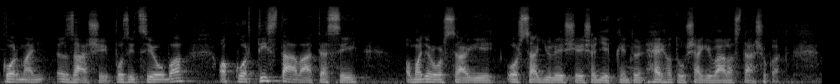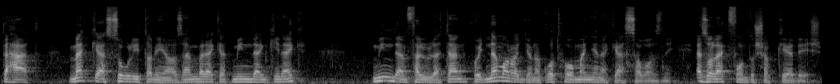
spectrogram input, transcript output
kormányzási pozícióba, akkor tisztává teszi a magyarországi országgyűlési és egyébként helyhatósági választásokat. Tehát meg kell szólítani az embereket mindenkinek, minden felületen, hogy ne maradjanak otthon, menjenek el szavazni. Ez a legfontosabb kérdés.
